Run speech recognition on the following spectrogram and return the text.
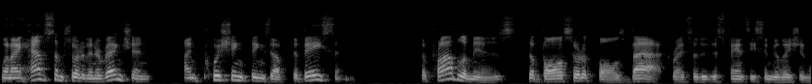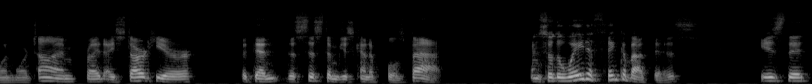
when I have some sort of intervention, I'm pushing things up the basin. The problem is the ball sort of falls back, right? So do this fancy simulation one more time, right? I start here, but then the system just kind of pulls back. And so the way to think about this is that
